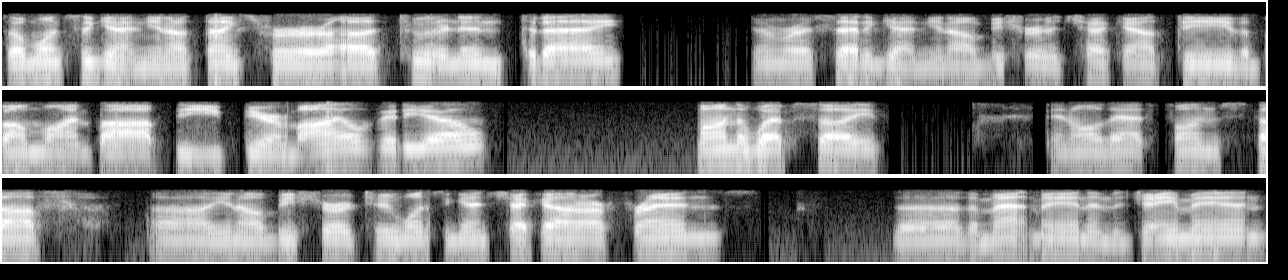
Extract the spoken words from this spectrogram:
So once again, you know, thanks for uh, tuning in today. Remember I said again, you know, be sure to check out the the Bumwine Bob, the Beer Mile video on the website and all that fun stuff. Uh, you know, be sure to once again check out our friends, the the Matt Man and the J Man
